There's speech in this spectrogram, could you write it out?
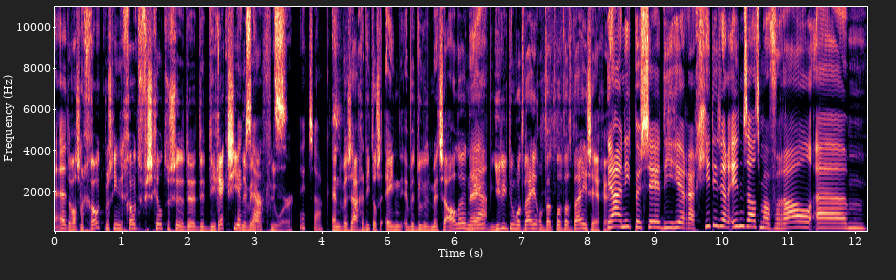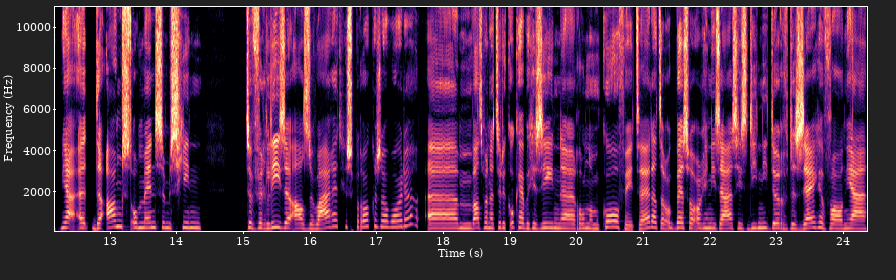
uh, er was een groot, misschien een groot verschil tussen de, de directie en exact, de werkvloer. Exact. En we zagen niet als één, we doen het met z'n allen. Nee, ja. jullie doen wat wij, wat, wat, wat wij zeggen. Ja, niet per se die hiërarchie die erin zat, maar vooral um, ja, de angst om mensen misschien te verliezen als de waarheid gesproken zou worden. Um, wat we natuurlijk ook hebben gezien uh, rondom COVID. Hè, dat er ook best wel organisaties die niet durfden zeggen van ja,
